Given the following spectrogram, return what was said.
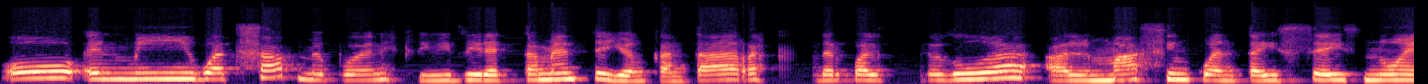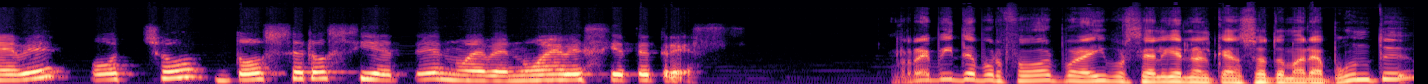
o en mi WhatsApp me pueden escribir directamente, yo encantada de responder cualquier duda al más 569 8207 9973. Repite por favor por ahí por si alguien alcanzó a tomar apunte.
